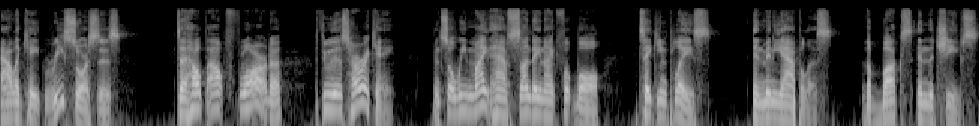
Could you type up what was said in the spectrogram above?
allocate resources to help out Florida through this hurricane. And so we might have Sunday night football taking place in Minneapolis, the Bucks and the Chiefs.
